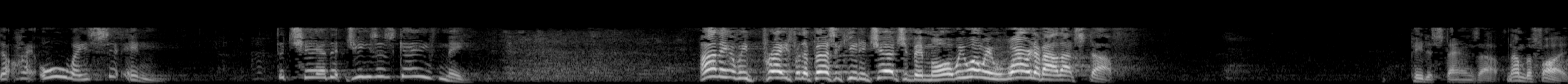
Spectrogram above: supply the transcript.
that I always sit in. The chair that Jesus gave me. I think if we prayed for the persecuted church a bit more, we won't be worried about that stuff. Peter stands up. Number five.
